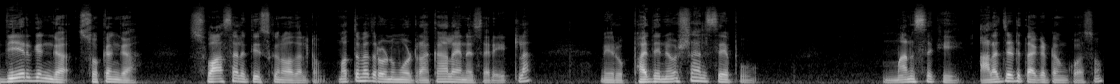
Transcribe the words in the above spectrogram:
దీర్ఘంగా సుఖంగా శ్వాసలు తీసుకుని వదలటం. మొత్తం మీద రెండు మూడు రకాలైనా సరే ఇట్లా మీరు పది నిమిషాల సేపు మనసుకి అలజడి తగ్గటం కోసం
